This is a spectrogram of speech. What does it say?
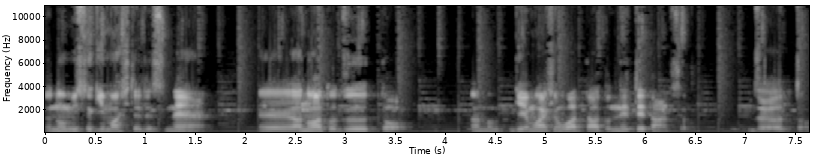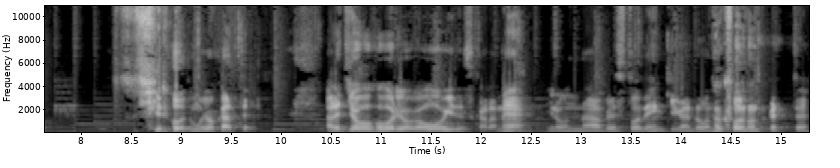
飲みすぎましてですね、えーあの後ずーっと、あの、ゲーム配信終わった後寝てたんですよ。ずーっと。素人でもよかったよ。あれ、情報量が多いですからね。いろんなベスト電気がどうのこうのとか言って。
